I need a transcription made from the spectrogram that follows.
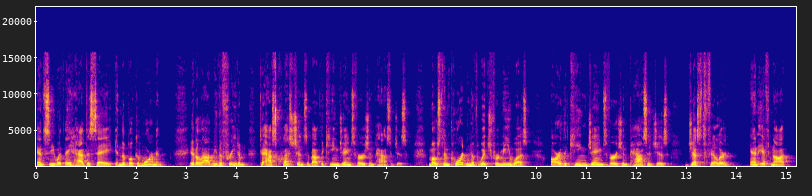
and see what they had to say in the Book of Mormon. It allowed me the freedom to ask questions about the King James Version passages, most important of which for me was Are the King James Version passages just filler? And if not,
